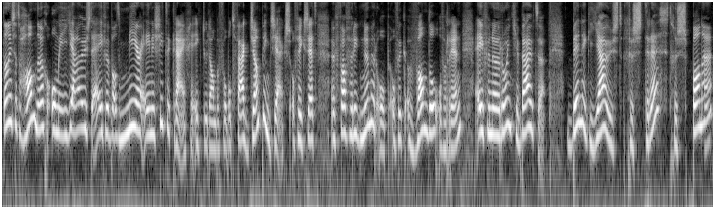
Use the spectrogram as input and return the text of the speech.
dan is het handig om juist even wat meer energie te krijgen. Ik doe dan bijvoorbeeld vaak jumping jacks, of ik zet een favoriet nummer op, of ik wandel of ren even een rondje buiten. Ben ik juist gestrest, gespannen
